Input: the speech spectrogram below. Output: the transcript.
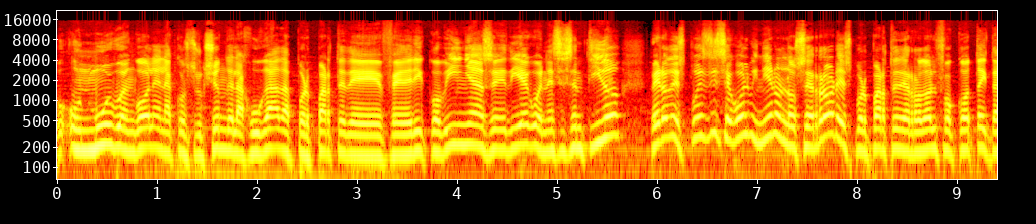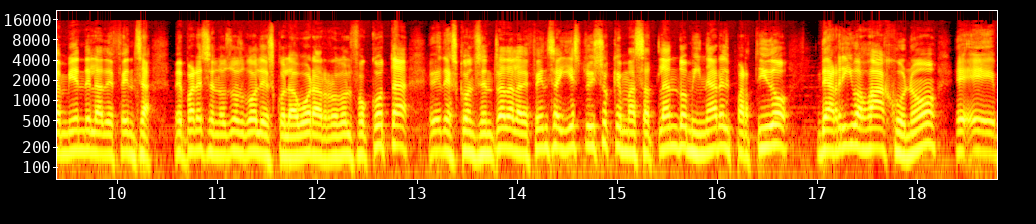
un muy buen gol en la construcción de la jugada por parte de Federico Viñas, eh, Diego, en ese sentido. Pero después de ese gol vinieron los errores por parte de Rodolfo Cota y también de la defensa. Me parecen los dos goles colabora Rodolfo Cota, desconcentrada la defensa, y esto hizo que Mazatlán dominara el partido de arriba abajo, ¿no? Eh,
